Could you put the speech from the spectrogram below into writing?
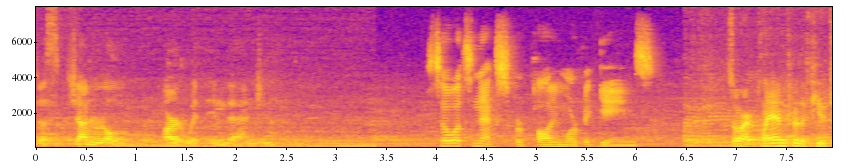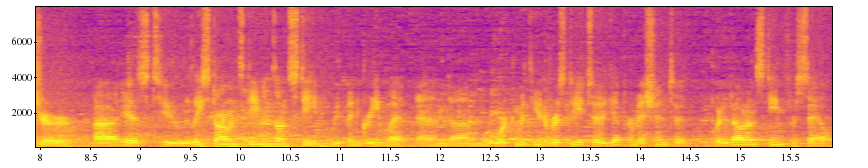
just general art within the engine. So what's next for Polymorphic Games? So our plan for the future uh, is to release Darwin's Demons on Steam. We've been greenlit, and um, we're working with the university to get permission to put it out on Steam for sale,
